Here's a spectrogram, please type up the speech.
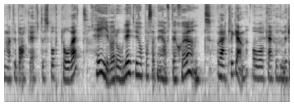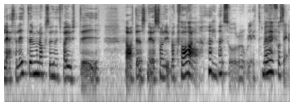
Välkomna tillbaka efter sportlovet. Hej, vad roligt! Vi hoppas att ni har haft det skönt. Verkligen. Och kanske hunnit läsa lite men också hunnit vara ute i ja, den snö som nu var kvar. Ja, inte så roligt, men vi får se.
